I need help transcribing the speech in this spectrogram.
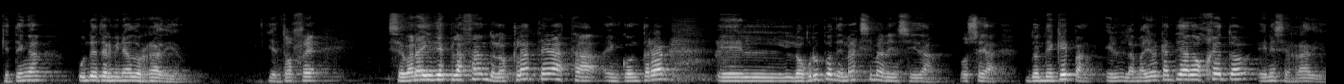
que tengan un determinado radio. Y entonces se van a ir desplazando los clústeres hasta encontrar los grupos de máxima densidad. O sea, donde quepan la mayor cantidad de objetos en ese radio.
